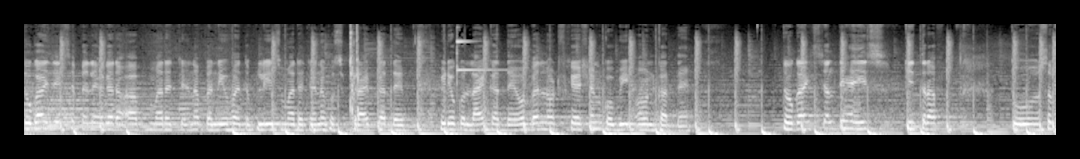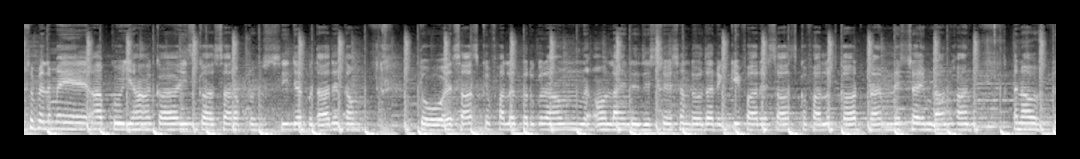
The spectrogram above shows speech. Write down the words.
تو گائز اس سے پہلے اگر آپ ہمارے چینل پر نیو ہے تو پلیز ہمارے چینل کو سبسکرائب کر دیں ویڈیو کو لائک کر دیں اور بیل نوٹیفیکیشن کو بھی آن کر دیں۔ تو گائز چلتے ہیں اس کی طرف. تو سب سے پہلے میں آپ کو یہاں کا اس کا سارا پروسیجر بتا دیتا ہوں. تو Ehsaas Kafaalat programme online registration دو ہزار اکی for Ehsaas Kafaalat card prime minister Imran Khan announced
